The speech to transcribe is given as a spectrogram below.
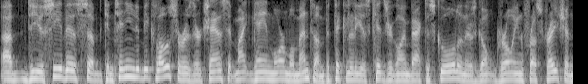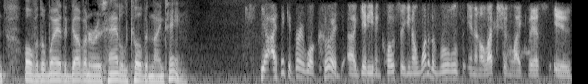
Uh, do you see this uh, continuing to be close, or is there a chance it might gain more momentum, particularly as kids are going back to school and there's go- growing frustration over the way the governor has handled COVID 19? Yeah, I think it very well could uh, get even closer. You know, one of the rules in an election like this is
